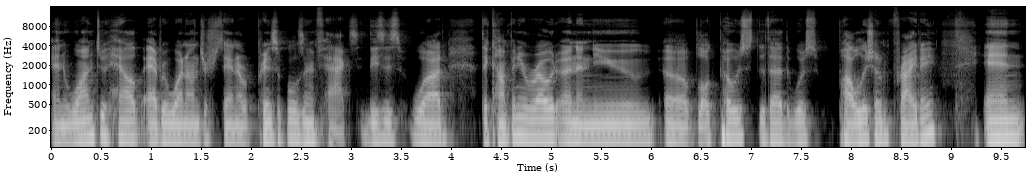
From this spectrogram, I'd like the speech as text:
and want to help everyone understand our principles and facts. This is what the company wrote on a new uh, blog post that was published on Friday. And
